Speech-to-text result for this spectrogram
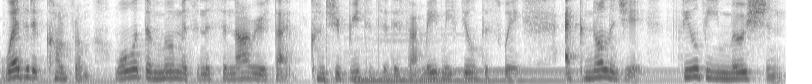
Where did it come from? What were the moments? Moments and the scenarios that contributed to this, that made me feel this way. Acknowledge it, feel the emotion,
